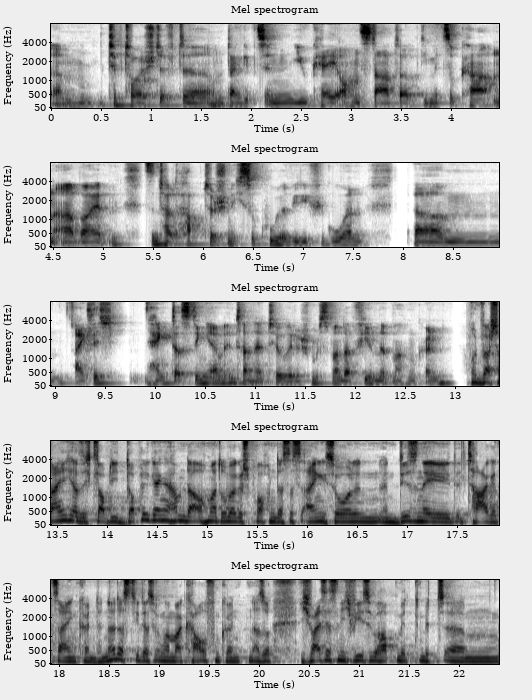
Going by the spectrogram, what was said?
ähm, Tiptoy-Stifte und dann gibt es in UK auch ein Startup, die mit so Karten arbeiten, sind halt haptisch nicht so cool wie die Figuren. Ähm, eigentlich hängt das Ding ja im Internet. Theoretisch müsste man da viel mitmachen können. Und wahrscheinlich, also ich glaube, die Doppelgänger haben da auch mal drüber gesprochen, dass es eigentlich so ein, ein Disney-Target sein könnte, ne? dass die das irgendwann mal kaufen könnten. Also ich weiß jetzt nicht, wie es überhaupt mit, mit ähm,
